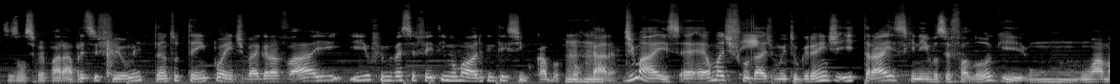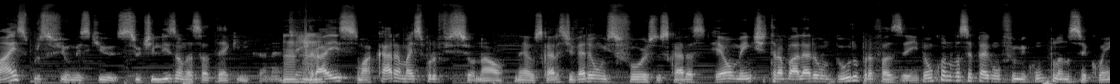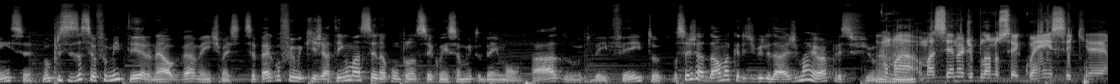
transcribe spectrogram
vocês vão se preparar para esse filme, tanto tempo a gente vai gravar e, e o filme vai ser feito em 1 hora e 35, acabou. Uhum. Bom, cara, demais. É, é uma dificuldade muito grande e traz, que nem você falou, Gui, um, um a mais pros filmes que se utilizam dessa técnica, né? Uhum. Traz uma cara mais profissional, né? Os caras tiveram um esforço, os caras realmente trabalharam duro para fazer. Então, quando você pega um filme com um plano sequência, não precisa ser o filme inteiro, né? Obviamente, mas você pega um filme que já tem uma cena com um plano sequência muito bem montado, muito bem feito, você já dá uma credibilidade maior para esse filme. Uma, uma cena de plano sequência que é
